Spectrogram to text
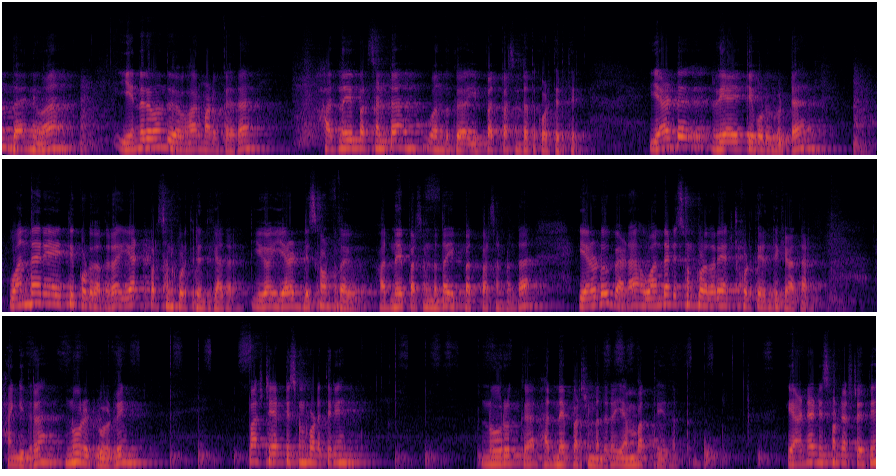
ಒಂದು ನೀವು ಏನಾರ ಒಂದು ವ್ಯವಹಾರ ಮಾಡ್ಬೇಕಾದ್ರೆ ಹದಿನೈದು ಪರ್ಸೆಂಟ ಒಂದು ಇಪ್ಪತ್ತು ಪರ್ಸೆಂಟ್ ಅಂತ ಕೊಡ್ತಿರ್ತೀರಿ. ಎರಡು ರಿಯಾಯಿತಿ ಕೊಡ್ಬಿಟ್ಟು ಒಂದೇ ರಿಯಾಯಿತಿ ಕೊಡೋದಾದ್ರೆ ಎಷ್ಟು ಪರ್ಸೆಂಟ್ ಕೊಡ್ತೀರಿ ಅಂತ ಕೇಳಿದ್ರೆ ಈಗ ಎರಡು ಡಿಸ್ಕೌಂಟ್ ಅದಾವೆ ಹದಿನೈದು ಪರ್ಸೆಂಟ್ ಅಂತ, ಇಪ್ಪತ್ತು ಪರ್ಸೆಂಟ್ ಅಂತ. ಎರಡೂ ಬೇಡ, ಒಂದೇ ಡಿಸ್ಕೌಂಟ್ ಕೊಡೋದ್ರೆ ಎಷ್ಟು ಕೊಡ್ತೀರಿ ಅಂತ ಕೇಳ್ತಾರೆ. ಹಂಗಿದ್ರೆ ನೂರು ಇಟ್ಬಿಡ್ರಿ. ಫಸ್ಟ್ ಎಷ್ಟು ಡಿಸ್ಕೌಂಟ್ ಕೊಡ್ತೀರಿ? ನೂರಕ್ಕೆ ಹದಿನೈದು ಪರ್ಸೆಂಟ್ ಅಂದರೆ ಎಂಬತ್ತೈದು ಅಂತ. ಎರಡನೇ ಡಿಸ್ಕೌಂಟ್ ಎಷ್ಟೈತಿ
